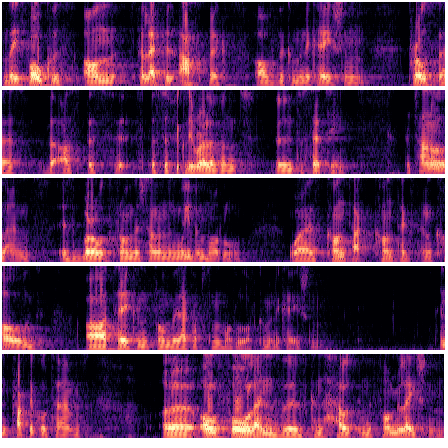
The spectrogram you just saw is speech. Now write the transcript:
They focus on selected aspects of the communication process that are speci specifically relevant uh, to SETI. The channel lens is borrowed from the Shannon and Weaver model, whereas contact, context, and code are taken from the Jakobson model of communication. In practical terms, uh, all four lenses can help in the formulation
